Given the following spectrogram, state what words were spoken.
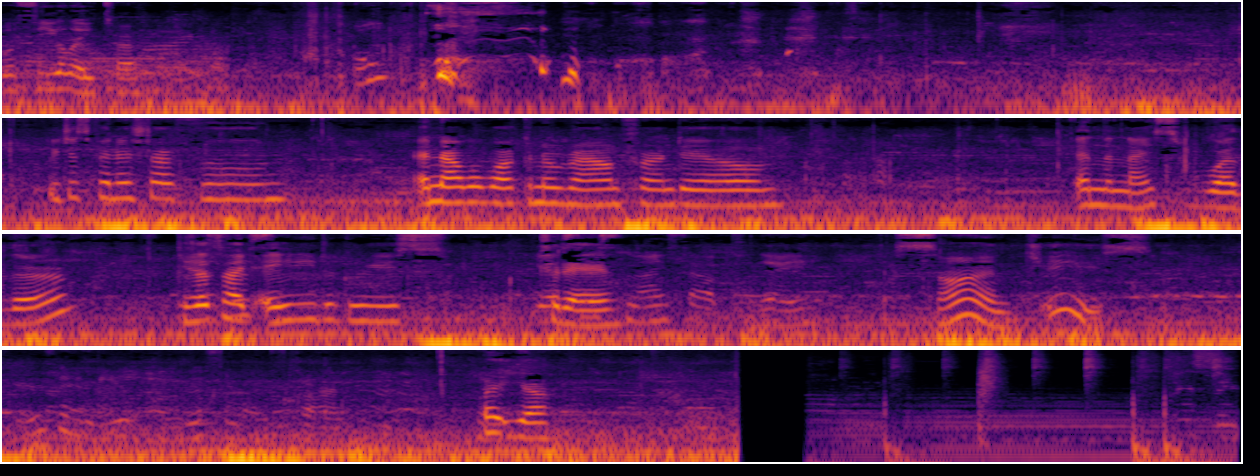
we'll see you later. we just finished our food and now we're walking around Ferndale in the nice weather. 'Cause it's like 80 degrees today. Yes, it's nice out today. Sun, jeez. You can mute on this car. But yeah. Listen,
